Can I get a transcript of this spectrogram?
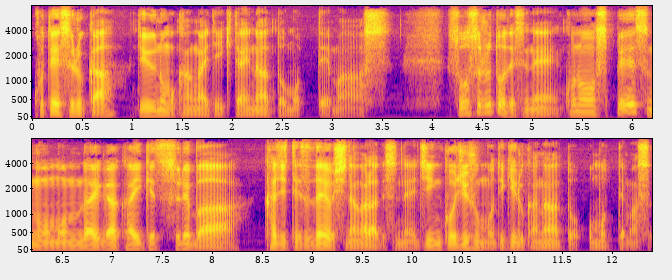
固定するかっていうのも考えていきたいなと思ってます。そうするとですね、このスペースの問題が解決すれば、家事手伝いをしながらですね、人工授粉もできるかなと思ってます。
